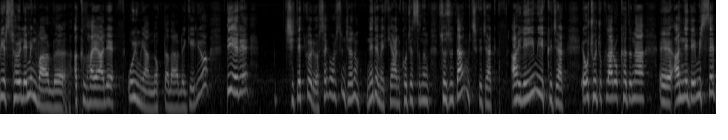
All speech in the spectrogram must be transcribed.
bir söylemin varlığı akıl hayale uymayan noktalarla geliyor. Diğeri şiddet görüyorsa görsün canım. Ne demek yani kocasının sözünden mi çıkacak? Aileyi mi yıkacak? E, o çocuklar o kadına e, anne demişse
